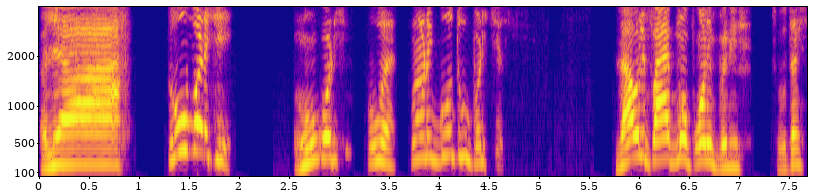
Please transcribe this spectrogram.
અલ્યા. તું પડશે. હું પડશે? હોવે પાણી ગોતવું પડશે. જાવલી પાઇપમાં પાણી ભરીશ. જોતાય.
